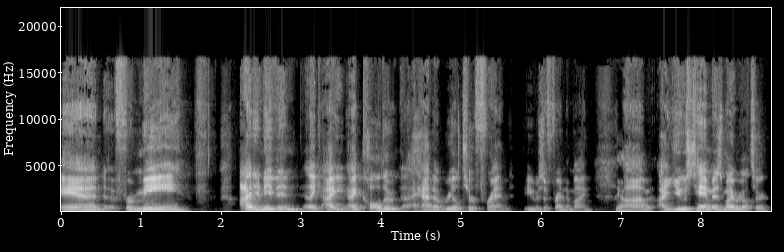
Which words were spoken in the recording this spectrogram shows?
and for me, I didn't even like. I I called a. I had a realtor friend. He was a friend of mine. Yeah. Um, I used him as my realtor.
